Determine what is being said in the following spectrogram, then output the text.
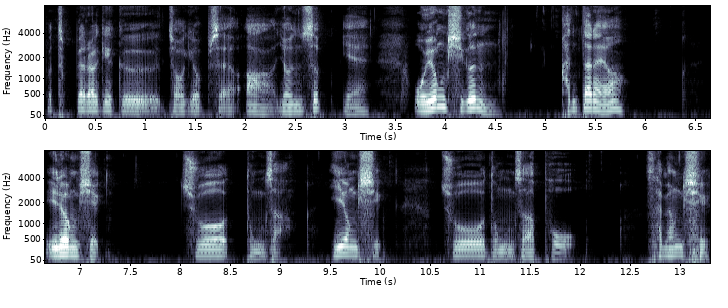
뭐 특별하게 그 적이 없어요. 아 연습 예 오형식은 간단해요. 일형식 주어 동사 이형식 주어 동사 보 삼형식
